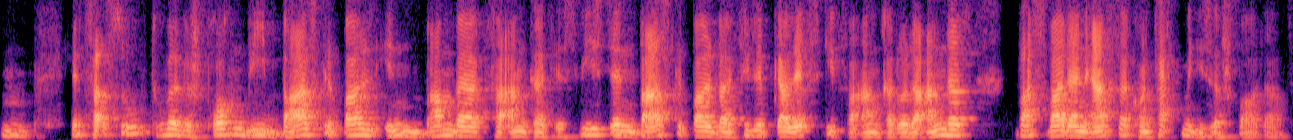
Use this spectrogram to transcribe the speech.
Hm. Jetzt hast du darüber gesprochen, wie Basketball in Bamberg verankert ist. Wie ist denn Basketball bei Philipp Galewski verankert? Oder anders, was war dein erster Kontakt mit dieser Sportart?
